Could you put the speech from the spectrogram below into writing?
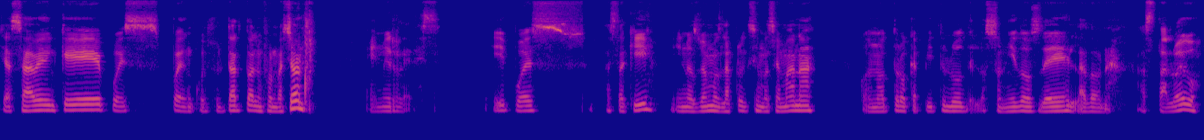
ya saben que pues pueden consultar toda la información en mis redes. Y pues hasta aquí y nos vemos la próxima semana con otro capítulo de los sonidos de la dona. Hasta luego.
